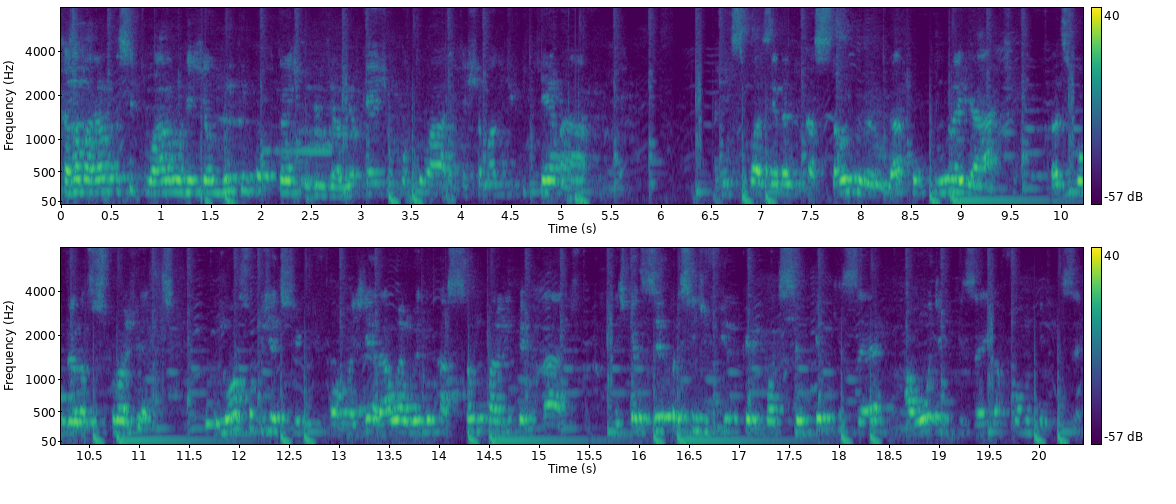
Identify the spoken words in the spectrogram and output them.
Casa Amarela está situada numa região muito importante do Rio de Janeiro, que é a região portuária, que é chamada de Pequena África. A gente se baseia na educação, em primeiro lugar, cultura e arte, para desenvolver nossos projetos. O nosso objetivo, de forma geral, é uma educação para a liberdade. Gente quer dizer para esse indivíduo que ele pode ser o que ele quiser, aonde ele quiser e da forma que ele quiser.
